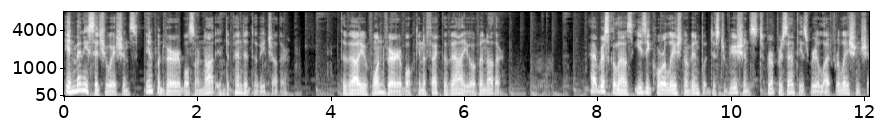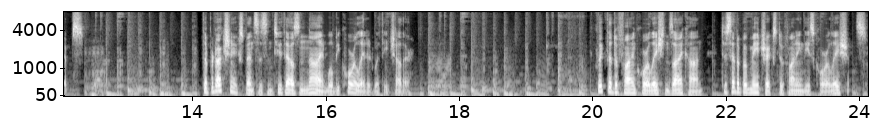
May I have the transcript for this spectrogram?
In many situations, input variables are not independent of each other. The value of one variable can affect the value of another. @RISK allows easy correlation of input distributions to represent these real-life relationships. The production expenses in 2009 will be correlated with each other. Click the Define Correlations icon to set up a matrix defining these correlations.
